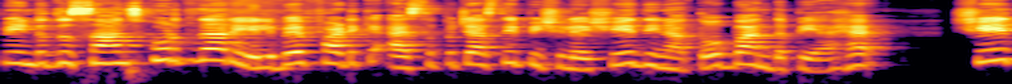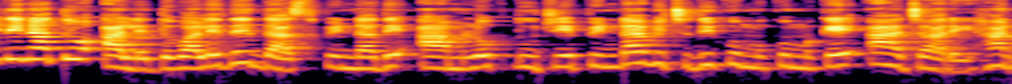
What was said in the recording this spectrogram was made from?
ਪਿੰਡ ਦੁਸਾਂਝ ਖੁਰਦ ਦਾ ਰੇਲਵੇ ਫਾਟਕ S85 ਪਿਛਲੇ 6 ਦਿਨਾਂ ਤੋਂ ਬੰਦ ਪਿਆ ਹੈ। 6 ਦਿਨਾਂ ਤੋਂ ਆਲੇ ਦੁਆਲੇ ਦੇ 10 ਪਿੰਡਾਂ ਦੇ ਆਮ ਲੋਕ ਦੂਜੇ ਪਿੰਡਾਂ ਵਿੱਚ ਦੀ ਘੁੰਮ-ਘੁੰਮ ਕੇ ਆ ਜਾ ਰਹੇ ਹਨ।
